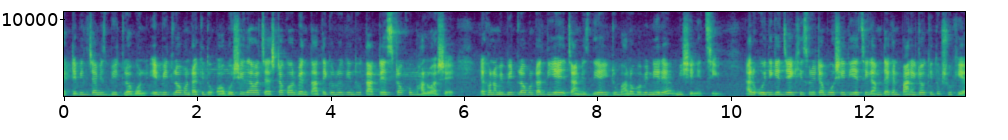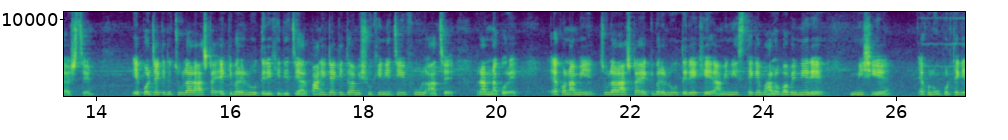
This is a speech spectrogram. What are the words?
এক টেবিল চামচ বিট লবণ। এই বিট লবণটা কিন্তু অবশ্যই দেওয়ার চেষ্টা করবেন, তাতে করে কিন্তু তার টেস্টটাও খুব ভালো আসে। এখন আমি বিট লবণটা দিয়ে, চামচ দিয়ে একটু ভালোভাবে নেড়ে মিশিয়ে নিচ্ছি। আর ওইদিকে যে খিচুড়িটা বসিয়ে দিয়েছিলাম, দেখেন পানিটাও কিন্তু শুকিয়ে আসছে। এ পর্যায়ে কিন্তু চুলার আঁচটা একেবারে লোতে রেখে দিয়েছি আর পানিটা কিন্তু আমি শুকিয়ে নিয়েছি, ফুল আছে রান্না করে। এখন আমি চুলার আঁচটা একেবারে লোতে রেখে আমি নিচ থেকে ভালোভাবে নেড়ে মিশিয়ে এখন উপর থেকে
